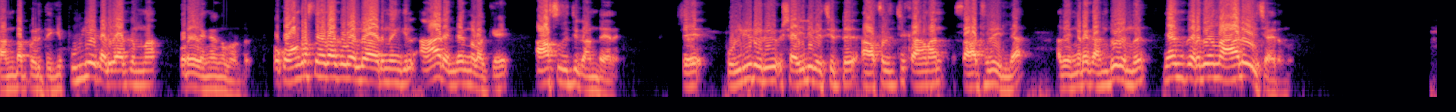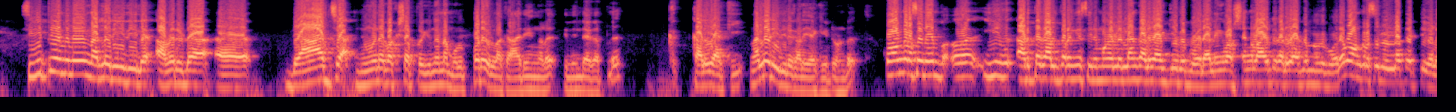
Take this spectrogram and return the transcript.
കണ്ടപ്പോഴത്തേക്ക് പുള്ളിയെ കളിയാക്കുന്ന കുറെ രംഗങ്ങളുണ്ട്. അപ്പൊ കോൺഗ്രസ് നേതാക്കൾ വല്ലതും ആയിരുന്നെങ്കിൽ ആ രംഗങ്ങളൊക്കെ ആസ്വദിച്ച് കണ്ടേനെ. പക്ഷേ പുള്ളിയുടെ ഒരു ശൈലി വെച്ചിട്ട് ആസ്വദിച്ച് കാണാൻ സാധ്യതയില്ല. അതെങ്ങനെ കണ്ടു എന്ന് ഞാൻ വെറുതെ ഒന്ന് ആലോചിച്ചായിരുന്നു. സി പി എമ്മിന് നല്ല രീതിയിൽ അവരുടെ വ്യാജ ന്യൂനപക്ഷ പ്രീണനം ഉൾപ്പെടെയുള്ള കാര്യങ്ങൾ ഇതിന്റെ അകത്ത് കളിയാക്കി നല്ല രീതിയിൽ കളിയാക്കിയിട്ടുണ്ട്. കോൺഗ്രസിനെയും ഈ അടുത്ത കാലത്ത് ഇറങ്ങിയ സിനിമകളിലെല്ലാം കളിയാക്കിയത് പോലെ അല്ലെങ്കിൽ വർഷങ്ങളായിട്ട് കളിയാക്കുന്നത് പോലെ കോൺഗ്രസിലുള്ള തെറ്റുകൾ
